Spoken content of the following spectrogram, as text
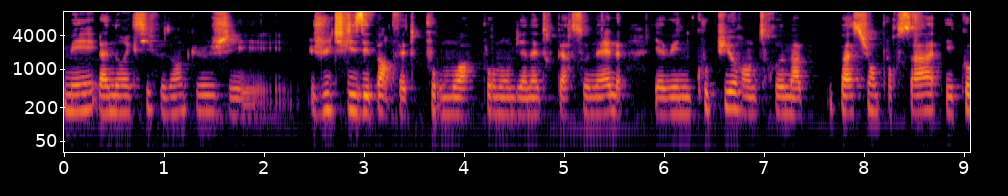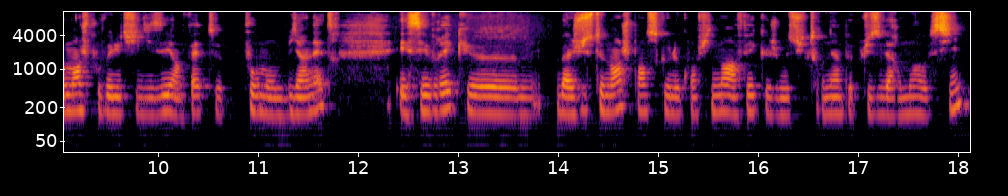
mais l'anorexie faisant que j'ai je l'utilisais pas en fait pour moi, pour mon bien-être personnel. Il y avait une coupure entre ma passion pour ça et comment je pouvais l'utiliser en fait pour mon bien-être. Et c'est vrai que bah justement, je pense que le confinement a fait que je me suis tournée un peu plus vers moi aussi.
